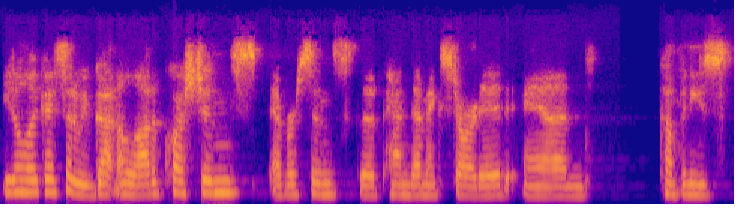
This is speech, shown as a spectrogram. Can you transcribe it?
you know, like I said, we've gotten a lot of questions ever since the pandemic started, and companies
